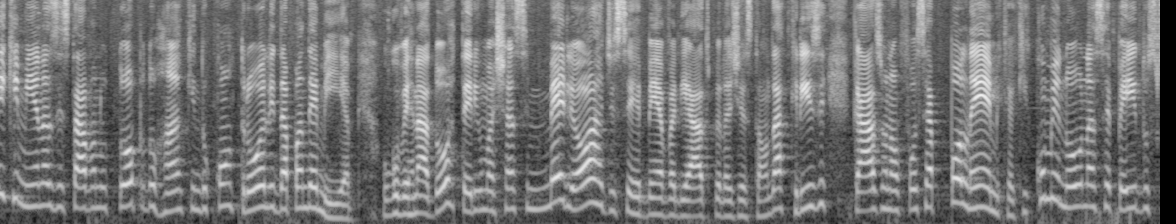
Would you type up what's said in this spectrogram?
e que Minas estava no topo do ranking do controle da pandemia. O governador teria uma chance melhor de ser bem avaliado pela gestão da crise, caso não fosse a polêmica que culminou na CPI dos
